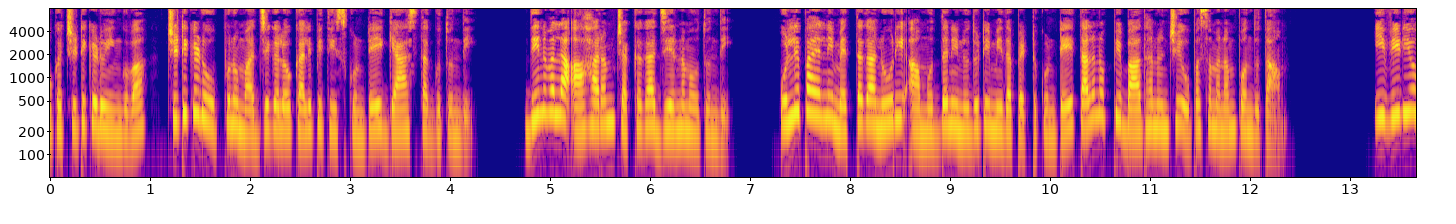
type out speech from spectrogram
ఒక చిటికెడు ఇంగువ చిటికెడు ఉప్పును మజ్జిగలో కలిపి తీసుకుంటే గ్యాస్ తగ్గుతుంది. దీనివల్ల ఆహారం చక్కగా జీర్ణమవుతుంది. ఉల్లిపాయల్ని మెత్తగా నూరి ఆ ముద్దని నుదుటి మీద పెట్టుకుంటే తలనొప్పి బాధ నుంచి ఉపశమనం పొందుతాం. ఈ వీడియో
